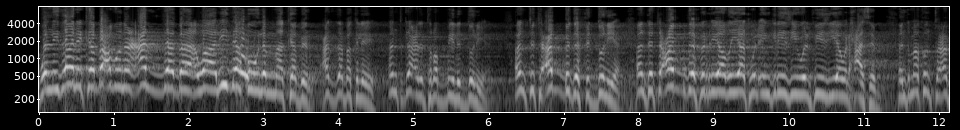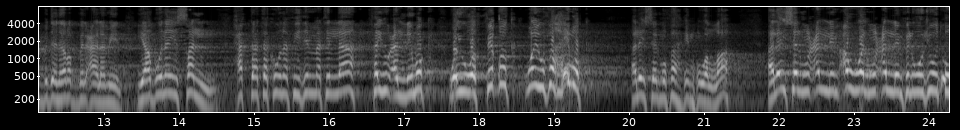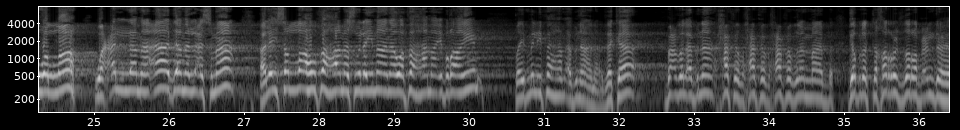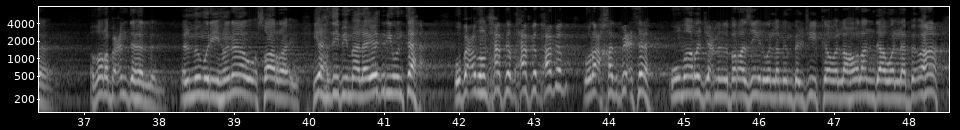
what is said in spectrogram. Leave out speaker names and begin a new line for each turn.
ولذلك بعضنا عذب والده لما كبر. عذبك ليه؟ أنت قاعد تربيه للدنيا. أنت تعبده في الدنيا. أنت تعبده في الرياضيات والإنجليزي والفيزياء والحاسب. أنت ما كنت تعبده لرب العالمين. يا بني صل حتى تكون في ذمة الله فيعلمك ويوفقك ويفهمك. أليس المفهم هو الله؟ أليس المعلم أول معلم في الوجود هو الله؟ وعلم آدم الأسماء؟ أليس الله فهم سليمان وفهم إبراهيم؟ طيب من اللي فهم أبنائنا؟ ذكاء؟ بعض الأبناء حفظ حفظ حفظ لما قبل التخرج ضرب عنده ضرب عنده الميموري هنا وصار يهذي بما لا يدري وانتهى. وبعضهم حفظ حفظ حفظ وراح خذ بعثة وما رجع من البرازيل ولا من بلجيكا ولا هولندا ولا ب...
